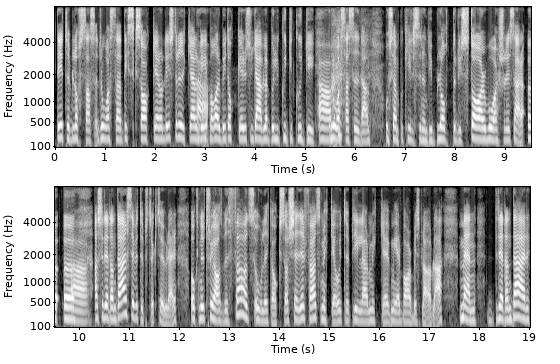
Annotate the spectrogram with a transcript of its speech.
det är typ låtsas rosa disksaker och det är strykjärn och det är Barbie-dockor. Så jävla bully rosa sidan. Och sen på killsidan det är blått och det är Star Wars och det är så här, ö, ö. Alltså redan där ser vi typ strukturer. Och nu tror jag att vi föds olika också. Tjejer föds mycket och typ gillar mycket mer Barbies bla bla bla. Men redan där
